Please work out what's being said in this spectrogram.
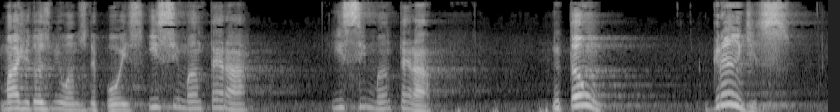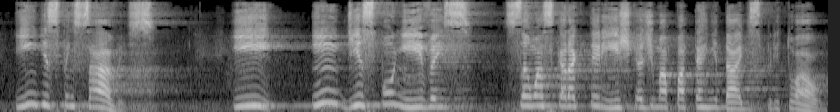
mais de dois mil anos depois, e se manterá. E se manterá. Então, grandes, indispensáveis e indisponíveis são as características de uma paternidade espiritual.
